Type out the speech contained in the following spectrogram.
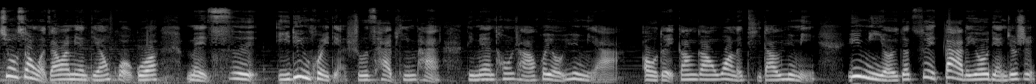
就算我在外面点火锅，每次一定会点蔬菜拼盘，里面通常会有玉米啊。哦，对，刚刚忘了提到玉米。玉米有一个最大的优点就是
